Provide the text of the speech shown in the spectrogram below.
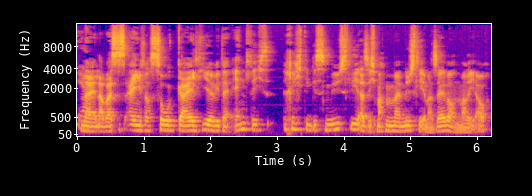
Ja. Nein, aber es ist einfach so geil, hier wieder endlich richtiges Müsli. Also ich mache mir mein Müsli immer selber und Marie auch.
